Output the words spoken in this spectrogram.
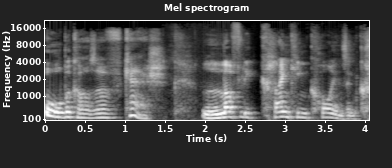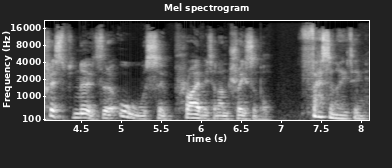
All because of cash. Lovely clanking coins and crisp notes that are always so private and untraceable. Fascinating.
